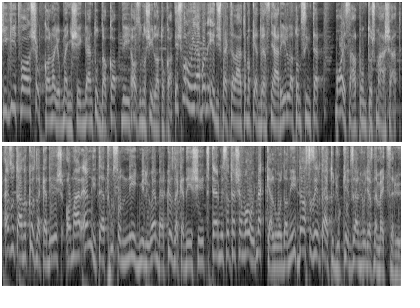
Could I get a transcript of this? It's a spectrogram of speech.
higítva sokkal nagyobb mennyiségben tudnak kapni azonos illatokat. És valójában én is megtaláltam a kedvenc nyári illatom szinte bajszál pontos mását. Ezután a közlekedés a már említett 24 millió ember közlekedését természetesen valahogy meg kell oldani, de azt azért el tudjuk képzelni, hogy ez nem egyszerű.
